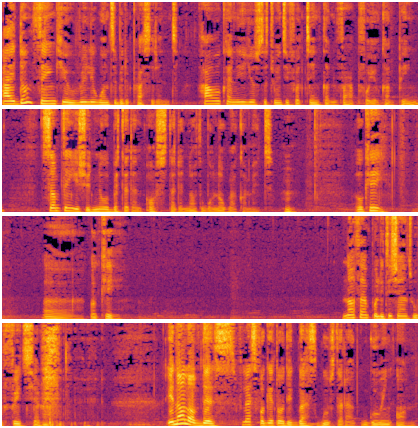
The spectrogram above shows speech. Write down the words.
I don't think you really want to be the president. How can you use the 2014 confab for your campaign? Something you should know better than us that the North will not welcome it. Hmm. Okay. Uh, okay. Northern politicians will face sharing. In all of this, let's forget all the gas that are going on.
